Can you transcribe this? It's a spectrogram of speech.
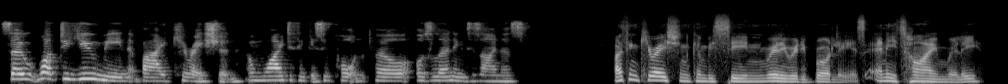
So, what do you mean by curation, and why do you think it's important for us learning designers? I think curation can be seen really, really broadly. It's any time, really,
